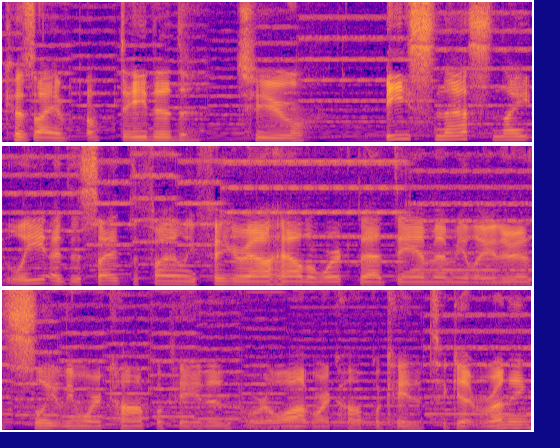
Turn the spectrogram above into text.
Because I have updated to bsnes Nightly, I decided to finally figure out how to work that damn emulator. It's slightly more complicated, or a lot more complicated to get running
